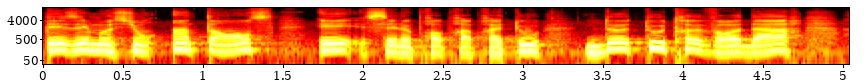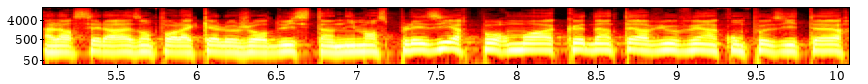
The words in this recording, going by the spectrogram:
des émotions intenses et c'est le propre après tout de toute œuvre d'art. Alors c'est la raison pour laquelle aujourd'hui c'est un immense plaisir pour moi que d'interviewer un compositeur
